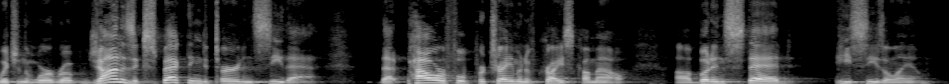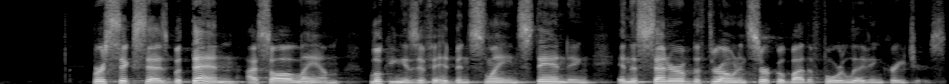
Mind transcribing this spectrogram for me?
Witch, and the Wardrobe, John is expecting to turn and see that, that powerful portrayment of Christ come out. Uh, but instead, he sees a lamb. Verse 6 says, But then I saw a lamb looking as if it had been slain, standing in the center of the throne, encircled by the four living creatures.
